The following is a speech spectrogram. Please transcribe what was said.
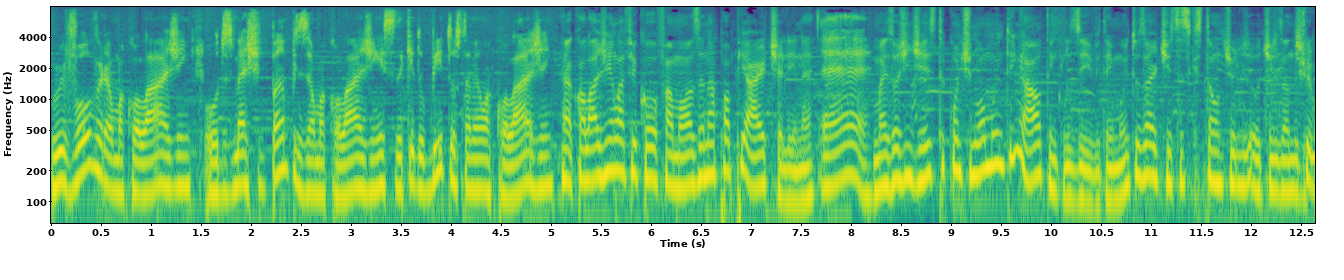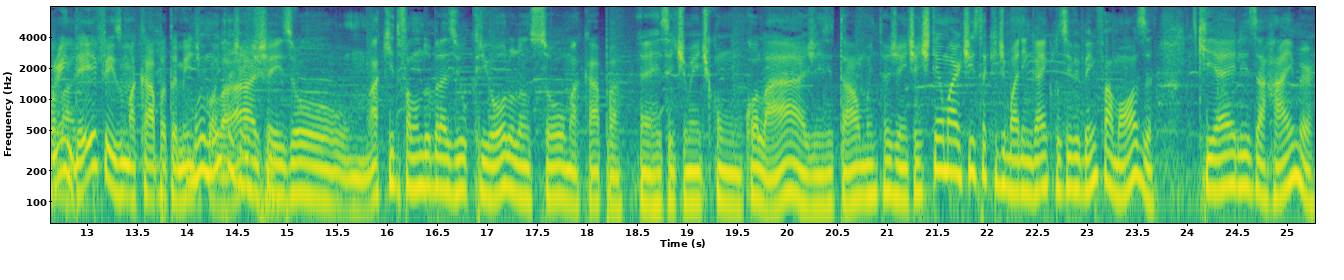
O Revolver é uma colagem, o do Smashing Pumpkins é uma colagem, esse daqui do Beatles também é uma colagem. A colagem ela ficou famosa na pop art ali, né? É, Mas hoje em dia isso continua muito em alta, inclusive. Tem muitos artistas que estão util- utilizando Acho de que o Green colagem. Day fez uma capa também de Mu- Muita colagem. gente fez. O, aqui falando do Brasil, o Criolo lançou uma capa é, recentemente com colagens e tal. Muita gente. A gente tem uma artista aqui de Maringá, inclusive bem famosa, que é a Elisa Heimer.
